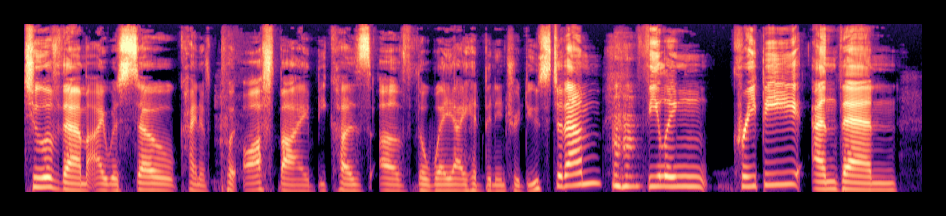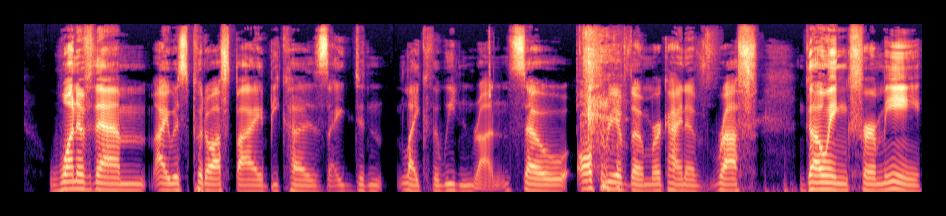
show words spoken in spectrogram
Two of them I was so kind of put off by because of the way I had been introduced to them, mm-hmm. feeling creepy. And then one of them I was put off by because I didn't like the Whedon run. So all three of them were kind of rough going for me.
